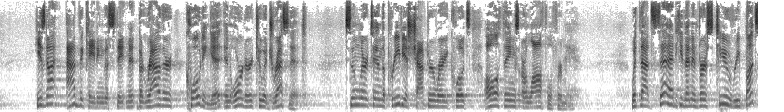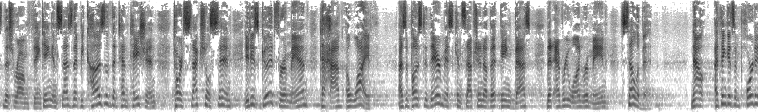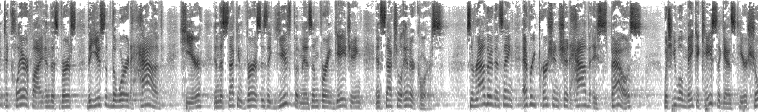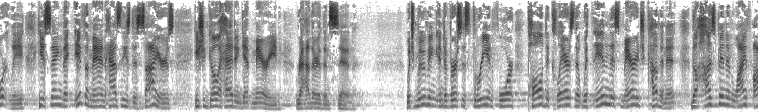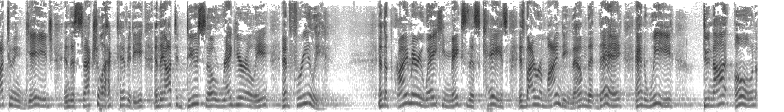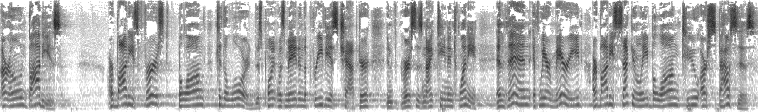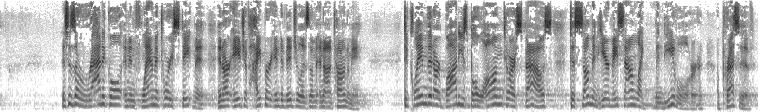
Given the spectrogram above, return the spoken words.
He's not advocating this statement, but rather quoting it in order to address it. Similar to in the previous chapter where he quotes, All things are lawful for me. With that said, he then in verse 2 rebuts this wrong thinking and says that because of the temptation towards sexual sin, it is good for a man to have a wife, as opposed to their misconception of it being best that everyone remain celibate. Now, I think it's important to clarify in this verse the use of the word have here in the second verse is a euphemism for engaging in sexual intercourse. So rather than saying every person should have a spouse, which he will make a case against here shortly, he is saying that if a man has these desires, he should go ahead and get married rather than sin. Which, moving into verses 3 and 4, Paul declares that within this marriage covenant, the husband and wife ought to engage in this sexual activity, and they ought to do so regularly and freely. And the primary way he makes this case is by reminding them that they and we do not own our own bodies. Our bodies first belong to the Lord. This point was made in the previous chapter in verses 19 and 20. And then, if we are married, our bodies secondly belong to our spouses. This is a radical and inflammatory statement in our age of hyper individualism and autonomy. To claim that our bodies belong to our spouse to some in here may sound like medieval or oppressive.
